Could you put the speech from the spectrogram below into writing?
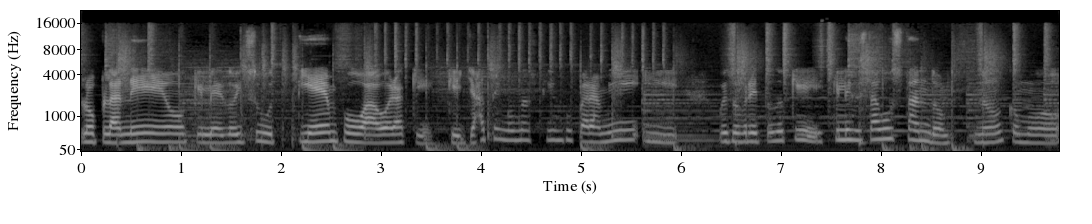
lo planeo, que le doy su tiempo ahora que, que ya tengo más tiempo para mí y pues sobre todo que, que les está gustando, ¿no? Como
